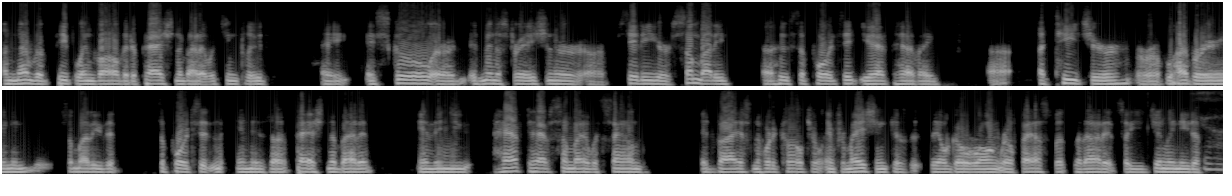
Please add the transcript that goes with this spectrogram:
a number of people involved that are passionate about it, which includes a, a school or administration or, or city or somebody uh, who supports it. You have to have a uh, a teacher or a librarian and somebody that supports it and, and is uh, passionate about it. And then you have to have somebody with sound advice and horticultural information because they'll go wrong real fast but without it. So you generally need a yeah.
